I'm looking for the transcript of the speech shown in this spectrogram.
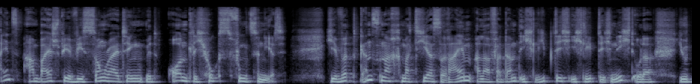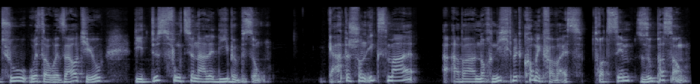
1A-Beispiel, wie Songwriting mit ordentlich Hooks funktioniert. Hier wird ganz nach Matthias Reim aller verdammt, ich lieb dich, ich lieb dich nicht oder You Too With or Without You die dysfunktionale Liebe besungen. Gab es schon x-mal, aber noch nicht mit Comic-Verweis. Trotzdem super Song.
